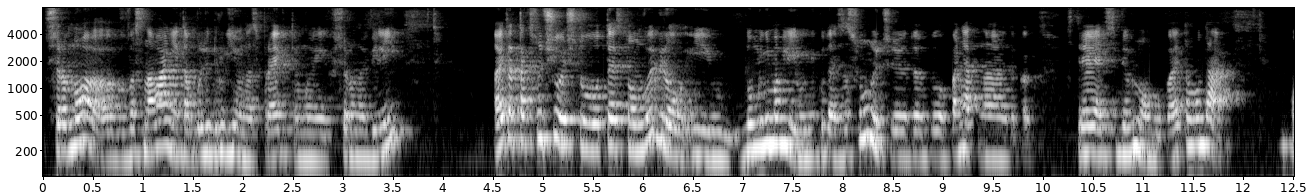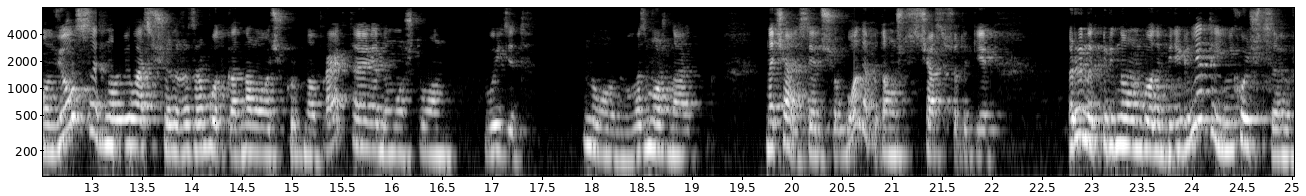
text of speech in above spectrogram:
все равно в основании там были другие у нас проекты, мы их все равно вели. А это так случилось, что тест он выиграл, и ну, мы не могли его никуда засунуть, это было понятно, это как стрелять себе в ногу. Поэтому да, он велся, но велась еще разработка одного очень крупного проекта. Я думаю, что он выйдет ну, возможно, в начале следующего года, потому что сейчас все-таки рынок перед Новым годом перегретый, и не хочется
